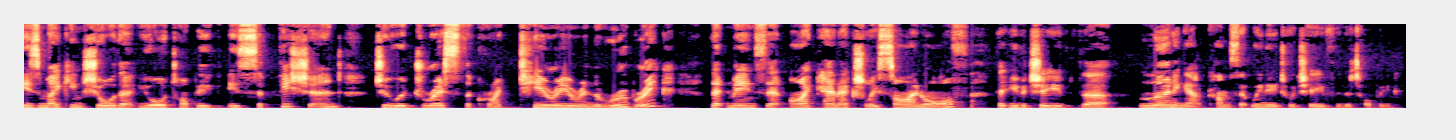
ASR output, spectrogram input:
is making sure that your topic is sufficient to address the criteria in the rubric. That means that I can actually sign off that you've achieved the learning outcomes that we need to achieve for the topic.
